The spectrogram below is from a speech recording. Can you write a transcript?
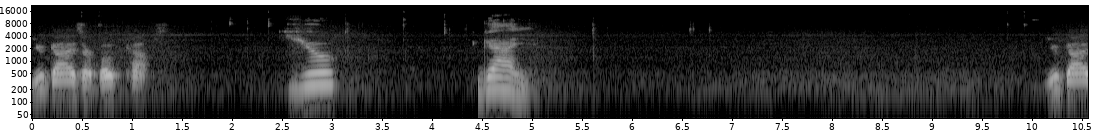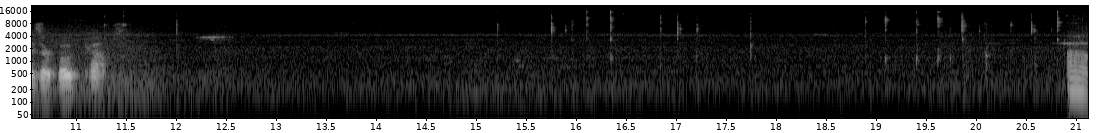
You guys are both cops. You guy. You guys are both cups. Uh,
